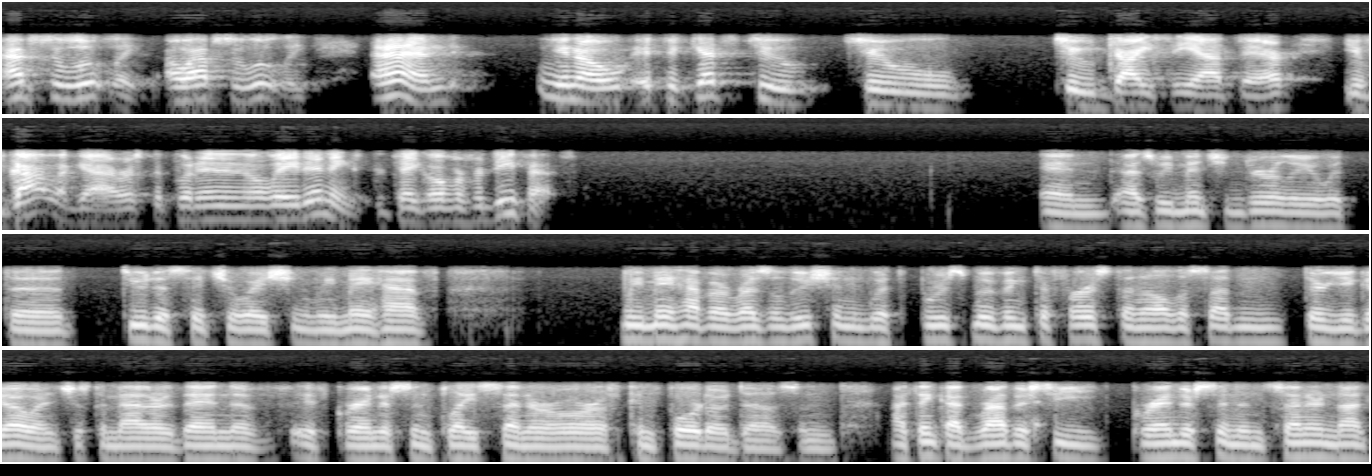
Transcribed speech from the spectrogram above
Absolutely. Oh, absolutely. And you know, if it gets to to too dicey out there, you've got Lagares to put in in the late innings to take over for defense. And as we mentioned earlier with the Duda situation, we may have we may have a resolution with Bruce moving to first, and all of a sudden there you go. And it's just a matter then of if Granderson plays center or if Conforto does. And I think I'd rather see Granderson in center, not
